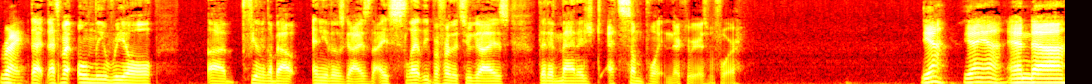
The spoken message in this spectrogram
Right. That that's my only real uh, feeling about any of those guys. I slightly prefer the two guys that have managed at some point in their careers before. Yeah, yeah, yeah, and uh,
